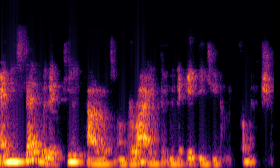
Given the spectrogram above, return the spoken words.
and instead with the teal colors on the right with the epigenome information.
